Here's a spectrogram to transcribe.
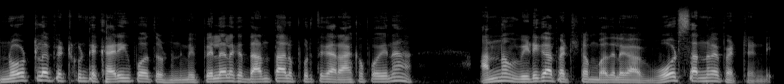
నోట్లో పెట్టుకుంటే కరిగిపోతుంటుంది. మీ పిల్లలకి దంతాలు పూర్తిగా రాకపోయినా అన్నం విడిగా పెట్టడం బదులుగా ఓట్స్ అన్నమే పెట్టండి.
